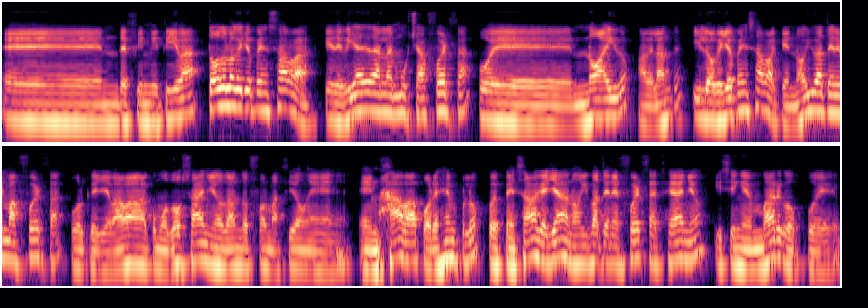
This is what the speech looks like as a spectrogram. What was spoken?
eh, en definitiva, todo lo que yo pensaba que debía de darle mucha fuerza, pues no ha ido adelante. Y lo que yo pensaba que no iba a tener más fuerza, porque llevaba como dos años dando formación en, en Java, por ejemplo, pues pensaba que ya no iba a tener fuerza este año y sin embargo, pues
